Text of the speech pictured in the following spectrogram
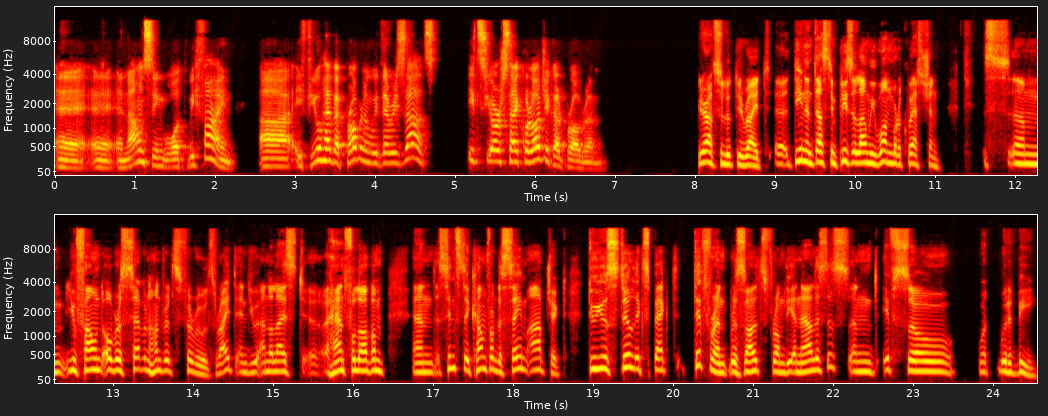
uh, uh, announcing what we find. Uh, if you have a problem with the results, it's your psychological problem. You're absolutely right, uh, Dean and Dustin. Please allow me one more question. Um, you found over 700 spherules, right? And you analyzed a handful of them. And since they come from the same object, do you still expect different results from the analysis? And if so, what would it be?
